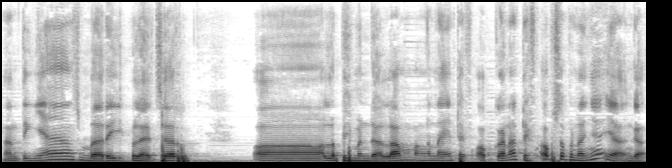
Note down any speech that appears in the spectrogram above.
Nantinya sembari belajar eh, lebih mendalam mengenai DevOps. Karena DevOps sebenarnya ya nggak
